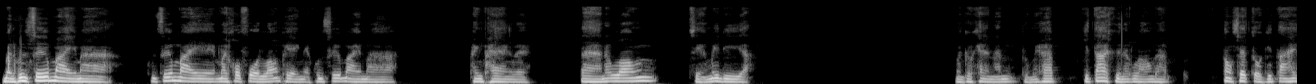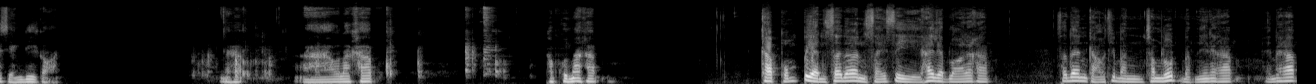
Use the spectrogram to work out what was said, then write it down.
เหมือนคุณซื้อไมค์มา คุณซื้อไมค์ไมโครโฟนร้องเพลงเนี่ยคุณซื้อไมค์มาแพงๆเลย แต่นักร้องเสียงไม่ดีอะมันก็แค่นั้นถูกไหมครับ กีตาร์คือนักร้องครับ ต้องเซตตัวกีตาร์ให้เสียงดีก่อนนะครับเอาละครับ ขอบคุณมากครับ ครับผมเปลี่ยนเซเดิลสายสี่ให้เรียบร้อยแล้วครับเซเดิลเก่าที่มันชำรุดแบบนี้นะครับ เห็นไหมครับ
